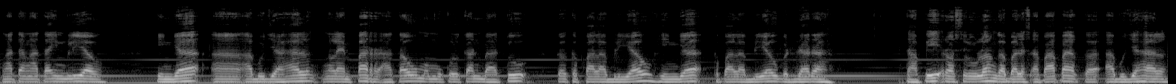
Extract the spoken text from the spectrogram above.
ngata-ngatain beliau hingga uh, Abu Jahal ngelempar atau memukulkan batu ke kepala beliau hingga kepala beliau berdarah. Tapi Rasulullah nggak balas apa-apa ke Abu Jahal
